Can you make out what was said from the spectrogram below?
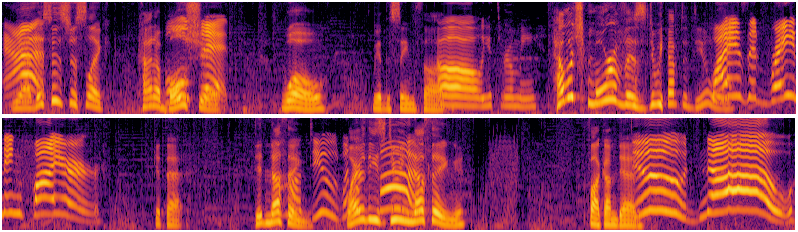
yeah, this is just like kind of bullshit. bullshit. Whoa. We had the same thought. Oh, you threw me. How much more of this do we have to deal Why with? Why is it raining fire? Get that. Did nothing. Oh, dude, what Why the are these doing nothing? Fuck, I'm dead. Dude, no!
